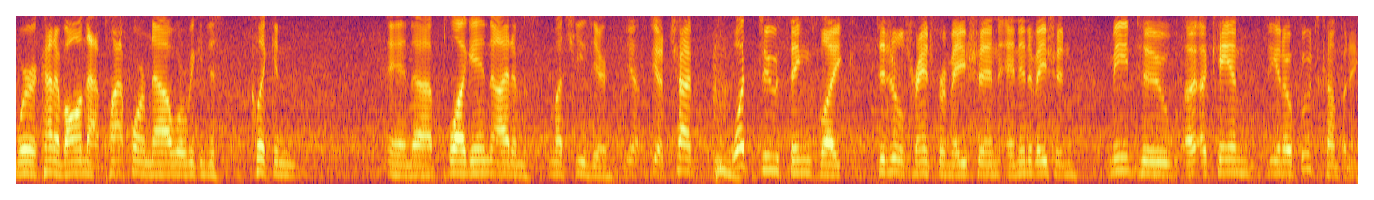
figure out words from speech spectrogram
we're kind of on that platform now where we can just click and and uh, plug in items much easier. Yeah, yeah. Chad, what do things like digital transformation and innovation mean to a, a canned you know, foods company?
